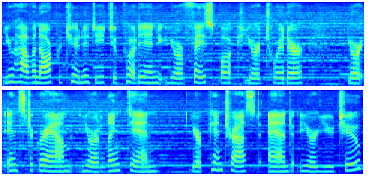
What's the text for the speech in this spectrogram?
you have an opportunity to put in your Facebook, your Twitter, your Instagram, your LinkedIn, your Pinterest, and your YouTube.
